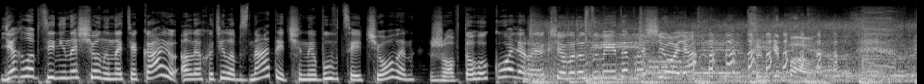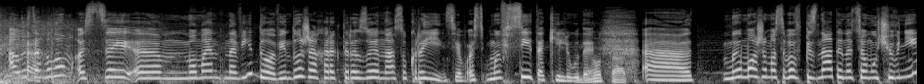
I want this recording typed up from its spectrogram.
Я хлопці ні на що не натякаю, але хотіла б знати, чи не був цей човен жовтого кольору, якщо ви розумієте про що я. Цинкебау. Але загалом, ось цей е, момент на відео він дуже характеризує нас, українців. Ось ми всі такі люди. Ну так. Е, Ми можемо себе впізнати на цьому човні,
